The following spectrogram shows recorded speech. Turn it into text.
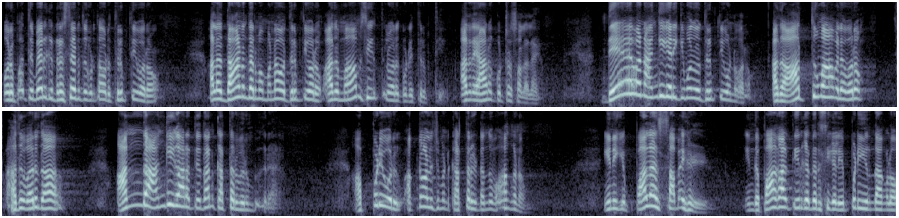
ஒரு பத்து பேருக்கு ட்ரெஸ் எடுத்து கொடுத்தா ஒரு திருப்தி வரும். அல்லது தான தர்மம் பண்ணால் ஒரு திருப்தி வரும். அது மாம்சீகத்தில் வரக்கூடிய திருப்தி. அதில் யாரும் குற்றம் சொல்லலை. தேவன் அங்கீகரிக்கும் போது ஒரு திருப்தி ஒன்று வரும். அது ஆத்துமாவில் வரும். அது வருதா? அந்த அங்கீகாரத்தை தான் கத்தர் விரும்புகிறார். அப்படி ஒரு அக்னாலஜ்மெண்ட் கத்தர்கிட்ட வந்து வாங்கணும். இன்றைக்கி பல சபைகள் இந்த பாகால் தீர்க்கதரிசிகள் எப்படி இருந்தாங்களோ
